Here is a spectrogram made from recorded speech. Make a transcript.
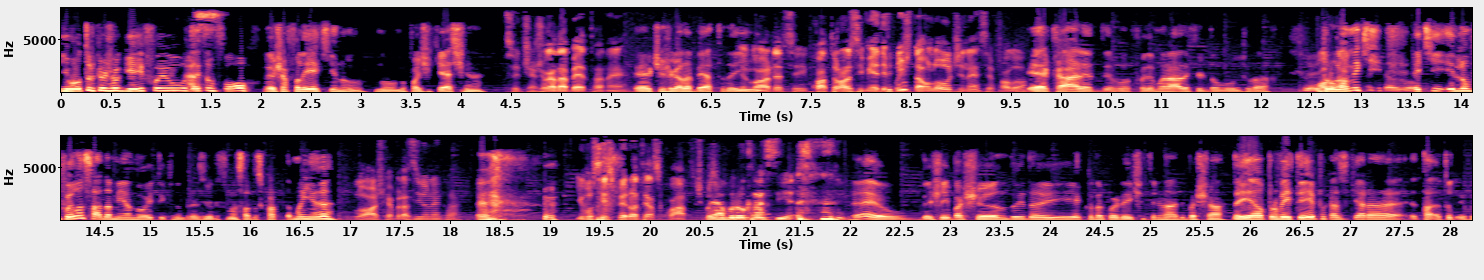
E o outro que eu joguei foi o Nossa. Titanfall. Eu já falei aqui no, no, no, podcast, né? Você tinha jogado a beta, né? É, eu tinha jogado a beta, daí. E agora, 4 horas e meia depois de download, né? Você falou? É, cara, foi demorado aquele download lá. O problema é que, é que ele não foi lançado à meia-noite aqui no Brasil, ele foi lançado às quatro da manhã. Lógico, é Brasil, né, cara? É. E você esperou até as quatro. Tipo, foi a burocracia. É, eu deixei baixando e daí quando acordei tinha terminado de baixar. Daí eu aproveitei por causa que era. Eu, eu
